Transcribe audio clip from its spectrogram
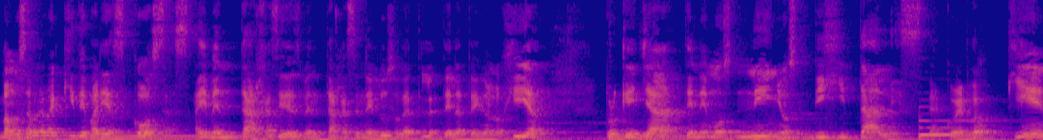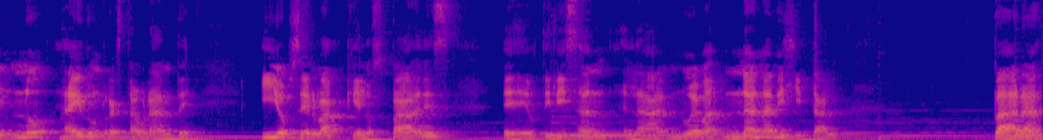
Vamos a hablar aquí de varias cosas. Hay ventajas y desventajas en el uso de, de la tecnología porque ya tenemos niños digitales, ¿de acuerdo? ¿Quién no ha ido a un restaurante? Y observa que los padres eh, utilizan la nueva nana digital para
